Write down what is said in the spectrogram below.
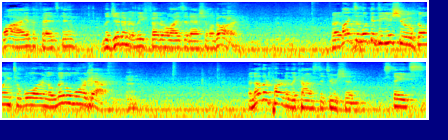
why the feds can legitimately federalize the National Guard. But I'd like to look at the issue of going to war in a little more depth. Another part of the Constitution states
